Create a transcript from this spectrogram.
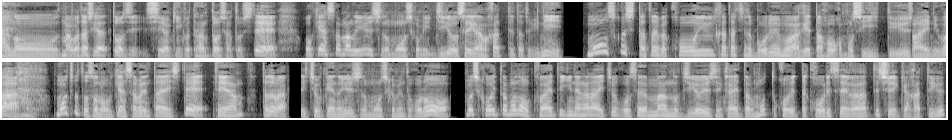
あの、まあ、私が当時、信用金庫担当者として、お客様の融資の申し込み、事業性が分かっていたときに、もう少し例えばこういう形のボリュームを上げた方がもしいいっていう場合には、はい、もうちょっとそのお客様に対して提案、例えば1億円の融資の申し込みのところを、もしこういったものを加えていきながら1億5000万の事業融資に変えたらもっとこういった効率性が上がって収益が上がっていく。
